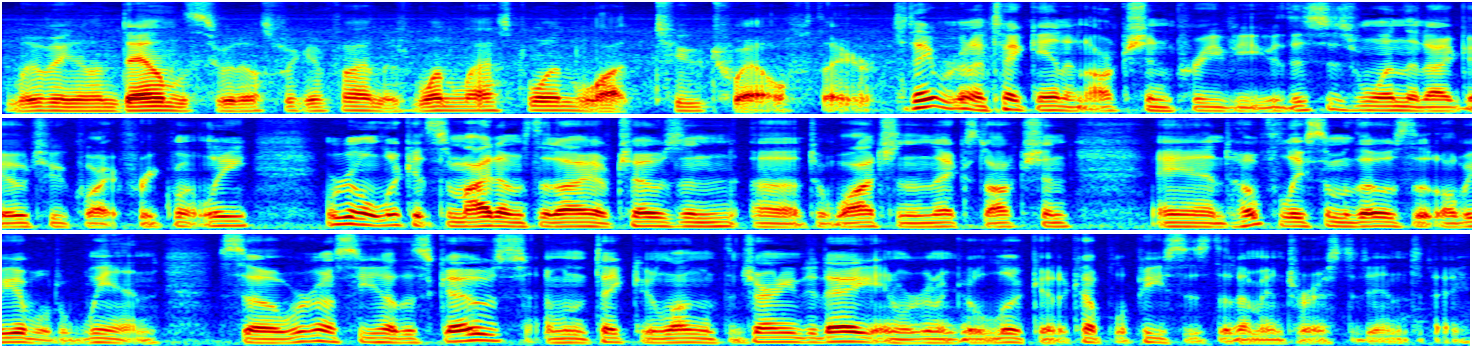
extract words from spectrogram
Moving on down, let's see what else we can find. There's one last one, lot 212 there. Today we're going to take in an auction preview. This is one that I go to quite frequently. We're going to look at some items that I have chosen uh, to watch in the next auction and hopefully some of those that I'll be able to win. So we're going to see how this goes. I'm going to take you along with the journey today and we're going to go look at a couple of pieces that I'm interested in today.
